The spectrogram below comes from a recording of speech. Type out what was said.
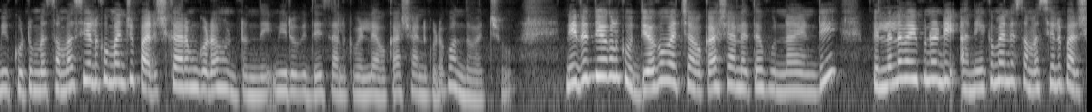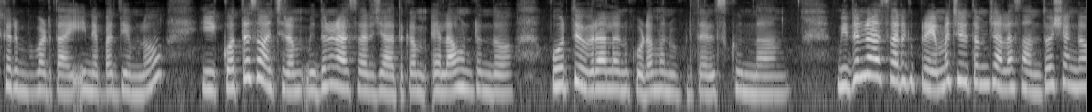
మీ కుటుంబ సమస్యలకు మంచి పరిష్కారం కూడా ఉంటుంది. మీరు విదేశాలకు వెళ్ళే అవకాశాన్ని కూడా పొందవచ్చు. నిరుద్యోగులకు ఉద్యోగం వచ్చే అవకాశాలు అయితే ఉన్నాయండి. పిల్లల వైపు నుండి అనేకమైన సమస్యలు పరిష్కరింపబడతాయి ఈ నేపథ్యంలో. ఈ కొత్త సంవత్సరం మిథున రాశి వారి జాతకం ఎలా ఉంటుందో పూర్తి వివరాలను కూడా మనం ఇప్పుడు తెలుసుకుందాం. మిథున రాశి వారికి ప్రేమ జీవితం చాలా సంతోషంగా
